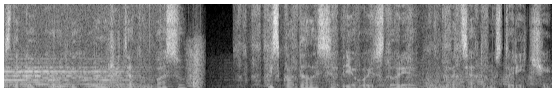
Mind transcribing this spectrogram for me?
З таких коротких хвилин життя Донбасу і складалася його історія в 20 сторіччі.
